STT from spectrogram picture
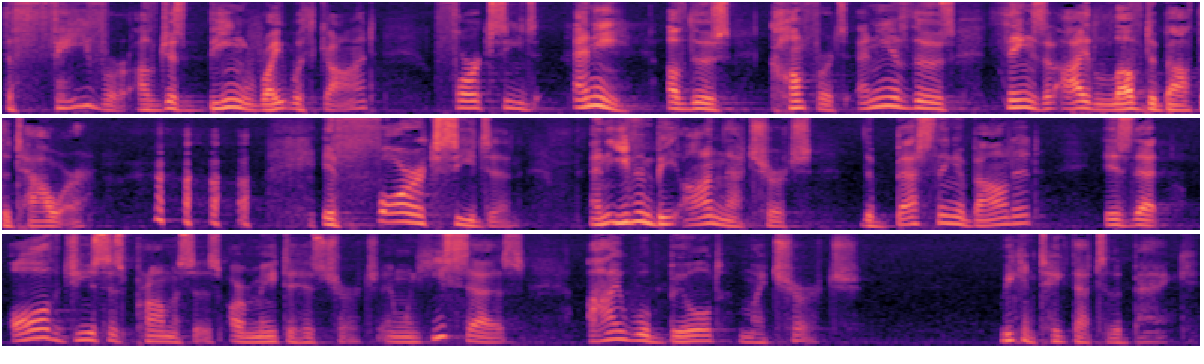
the favor of just being right with God far exceeds any of those comforts, any of those things that I loved about the tower. it far exceeds it. And even beyond that, church, the best thing about it is that all of Jesus' promises are made to his church. And when he says, I will build my church, we can take that to the bank.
